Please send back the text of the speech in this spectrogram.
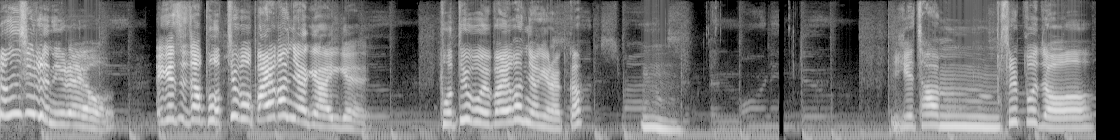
현실은 이래요. 이게 진짜 버튜버 빨간 약이야 이게. 버튜버의 빨간 약이랄까? 음. 이게 참 슬프죠.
